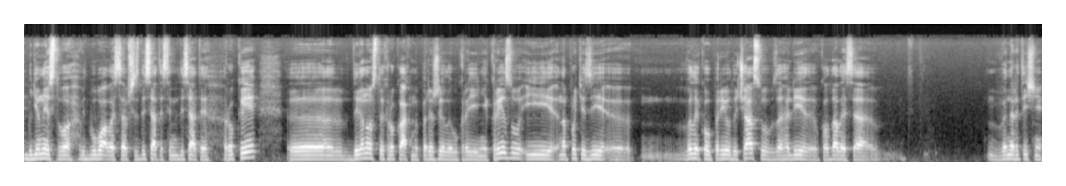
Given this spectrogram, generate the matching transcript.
будівництво відбувалося в 60-70-ті роки. Е, В 90-х роках ми пережили в Україні кризу, і на протязі великого періоду часу взагалі вкладалися в енергетичні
